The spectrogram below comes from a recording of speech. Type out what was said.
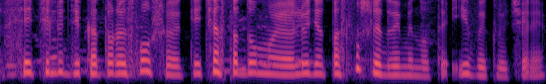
все эти люди, которые слушают, я часто думаю, люди послушали две минуты и выключили.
